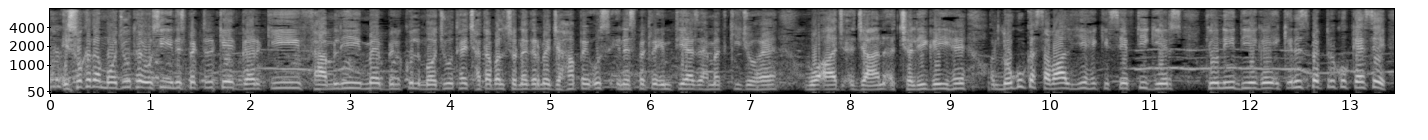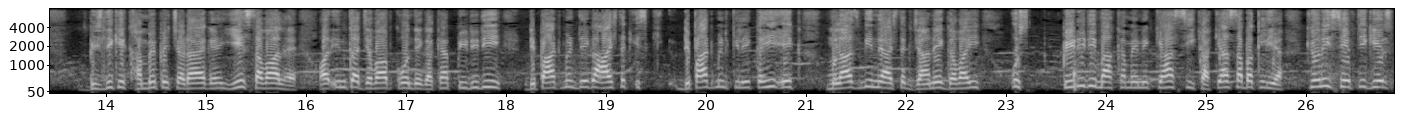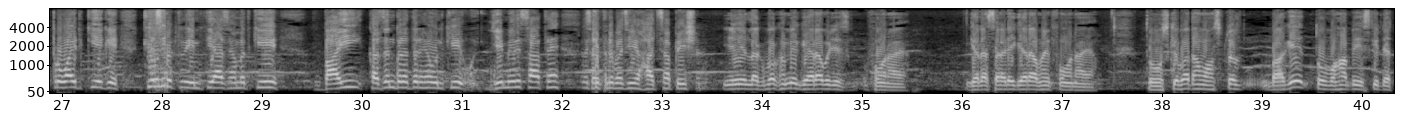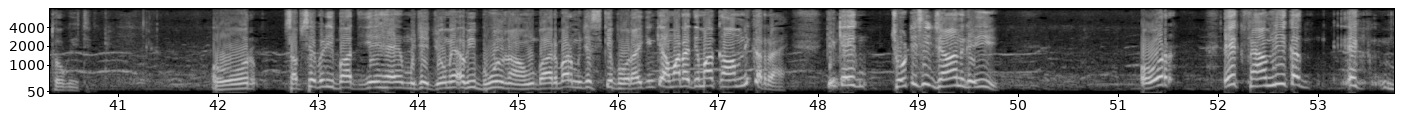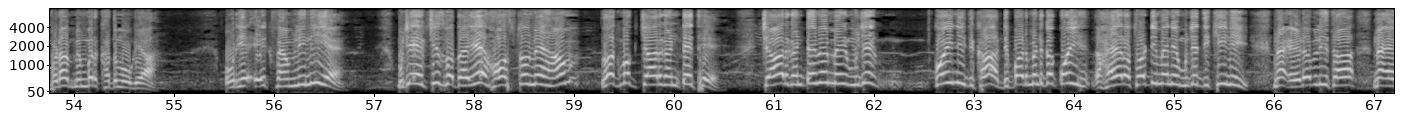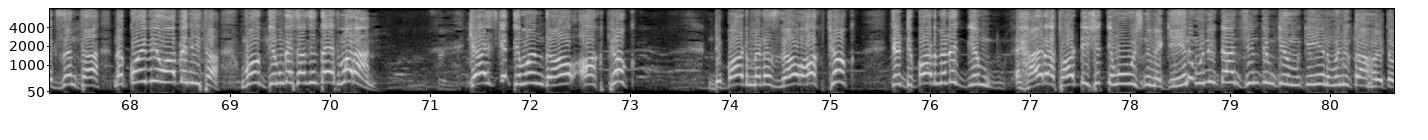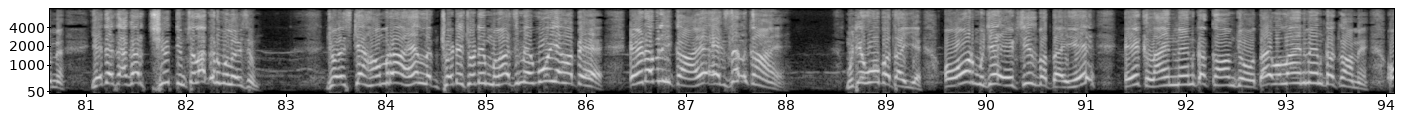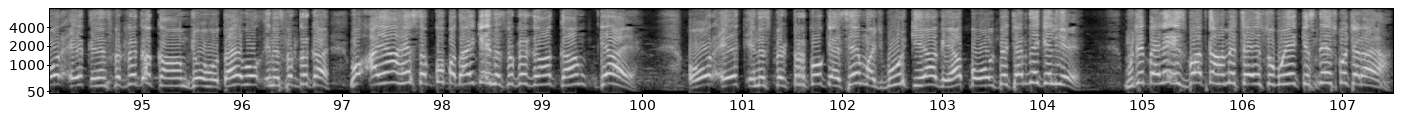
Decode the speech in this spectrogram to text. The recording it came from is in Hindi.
इस वक्त हम मौजूद है उसी इंस्पेक्टर के घर की फैमिली में बिल्कुल मौजूद है, छताबल श्रीनगर में, जहाँ पे उस इंस्पेक्टर इम्तियाज़ अहमद की जो है, वो आज जान चली गई है। और लोगों का सवाल ये है कि सेफ्टी गियर्स क्यों नहीं दिए गए? एक इंस्पेक्टर को कैसे बिजली के खंभे पे चढ़ाया गया? ये सवाल है। और इनका जवाब कौन देगा? क्या पीडीडी डिपार्टमेंट देगा? आज तक इस डिपार्टमेंट के लिए कहीं एक मुलाजमी ने आज तक जाने गवाई उस पीडीडी महकमे ने क्या सीखा क्या सबक लिया? क्यों नहीं सेफ्टी गियर्स प्रोवाइड किए गए? क्यों इंस्पेक्टर इम्तियाज़ अहमद के भाई कज़न ब्रदर है उनके ये मेरे साथ हैं। कितने बजे हादसा पेश है। ये लगभग हमें ग्यारह बजे फ़ोन आया। ग्यारह साढ़े ग्यारह हमें फ़ोन आया। तो उसके बाद हम हॉस्पिटल भागे तो वहाँ पे इसकी डेथ हो गई थी। और सबसे बड़ी बात यह है मुझे जो मैं अभी भूल रहा हूँ बार बार मुझे स्किप हो रहा है क्योंकि हमारा दिमाग काम नहीं कर रहा है। क्योंकि एक छोटी सी जान गई। और एक फैमिली का एक बड़ा मेंबर खत्म हो गया। और ये एक फैमिली नहीं है। मुझे एक चीज़ बताइए हॉस्पिटल में हम लगभग चार घंटे थे। चार घंटे में मैं, मुझे कोई नहीं दिखा। डिपार्टमेंट का कोई हायर अथॉरिटी मैंने, मुझे दिखी नहीं। ना एडब्ल्यू था, ना एग्जन था, ना कोई भी वहाँ पे नहीं था। वो तिम के साथ तयतमारान क्या इसके तिमन द्राव आख फ्योक डिपार्टमेंट द्राव आख फ्योक डिपार्टमेंट हायर अथॉरिटी से तिमो वुच मे कहीं तान तिम कहीं वुनिक तान हो तो मैं। ये अगर तिम चला कर मुलाजिम जो इसके हमरा है छोटे छोटे मुलाजिम है वो यहाँ पे है। एडब्ल्यू कहाँ है? एक्सन कहाँ है? मुझे वो बताइए। और मुझे एक चीज़ बताइए, एक लाइनमैन का काम जो होता है, वो लाइनमैन का काम है। और एक इंस्पेक्टर का काम जो होता है, वो इंस्पेक्टर का है। वो आया है, सबको पता है कि इंस्पेक्टर का काम क्या है। और एक इंस्पेक्टर को कैसे मजबूर किया गया पोल पे चढ़ने के लिए। मुझे पहले इस बात का हमें चाहिए, सुबह किसने इसको चढ़ाया?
